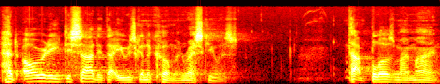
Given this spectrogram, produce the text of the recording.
had already decided that he was going to come and rescue us. That blows my mind.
